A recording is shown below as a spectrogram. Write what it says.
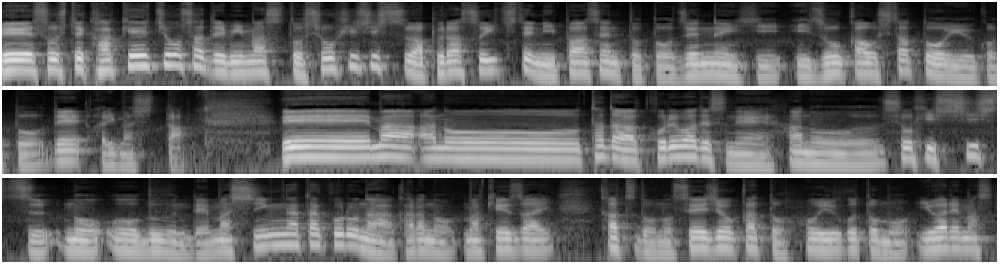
えー、そして家計調査で見ますと消費支出はプラス1.2%と前年比増加をしたということでありました。えーまああのただ、これはですねあの消費支出の部分で、まあ、新型コロナからの、まあ、経済活動の正常化ということも言われます、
